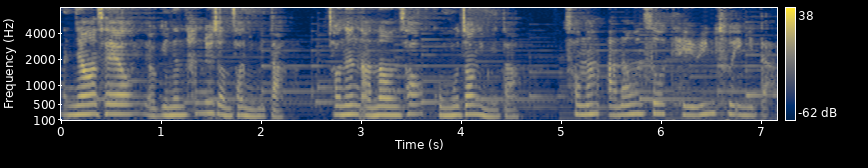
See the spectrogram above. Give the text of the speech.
안녕하세요. 여기는 한류전선입니다. 저는 아나운서 공우정입니다. 저는 아나운서 대윈수입니다.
